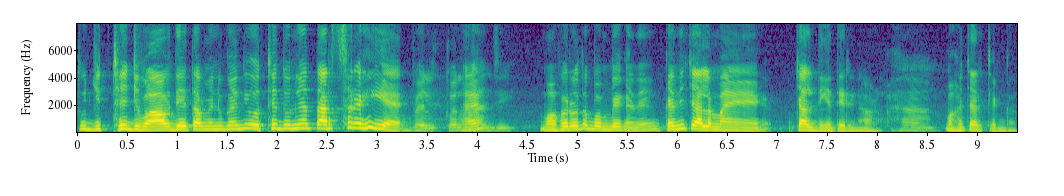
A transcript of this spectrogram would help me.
ਤੂੰ ਜਿੱਥੇ ਜਵਾਬ ਦੇਤਾ ਮੈਨੂੰ ਕਹਿੰਦੀ ਉੱਥੇ ਦੁਨੀਆ ਤਰਸ ਰਹੀ ਹੈ। ਬਿਲਕੁਲ ਹਾਂਜੀ। ਮੈਂ ਫਿਰ ਉਹ ਤਾਂ ਬੰਬੇ ਕਹਿੰਦੇ ਕਹਿੰਦੀ ਚੱਲ ਮੈਂ ਚੱਲਦੀ ਹਾਂ ਤੇਰੇ ਨਾਲ। ਹਾਂ। ਮੈਂ ਕਿਹਾ ਚੱਲ ਚੰਗਾ।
